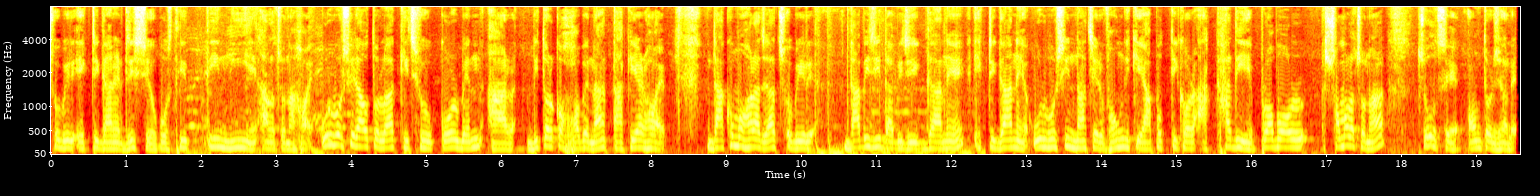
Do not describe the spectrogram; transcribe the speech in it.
ছবির একটি গানের দৃশ্যে উপস্থিতি নিয়ে আলোচনা হয়। উর্বশী রাউতলা কিছু করবেন আর বিতর্ক হবে না, তা কি আর হয়? ডাকু মহারাজা ছবির দাবিজি দাবিজি গানে একটি গানে উর্বশী নাচের ভঙ্গিকে আপত্তিকর আখ্যা দিয়ে প্রবল সমালোচনা চলছে অন্তর্জালে।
